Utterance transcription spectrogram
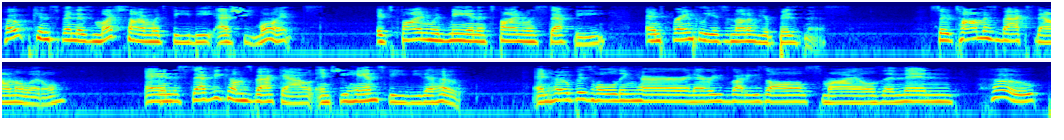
Hope can spend as much time with Phoebe as she wants. It's fine with me and it's fine with Steffy. And frankly, it's none of your business. So Thomas backs down a little and Steffy comes back out and she hands Phoebe to Hope. And Hope is holding her and everybody's all smiles. And then Hope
